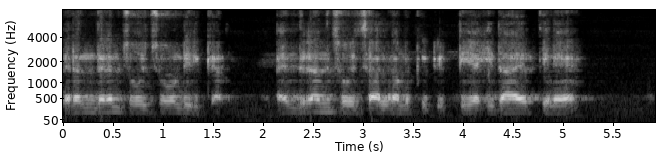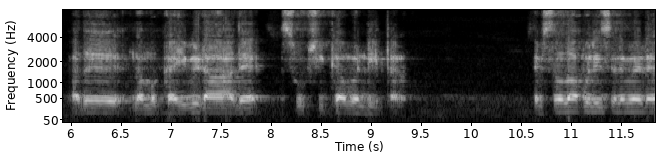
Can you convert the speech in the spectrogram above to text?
നിരന്തരം ചോദിച്ചുകൊണ്ടിരിക്കുകയാണ്. എന്തിനാന്ന് ചോദിച്ചാൽ നമുക്ക് കിട്ടിയ ഹിദായത്തിനെ അത് നമ്മൾ കൈവിടാതെ സൂക്ഷിക്കാൻ വേണ്ടിയിട്ടാണ്. നബ്സല്ലാഹു അലൈഹി സ്വലമയുടെ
